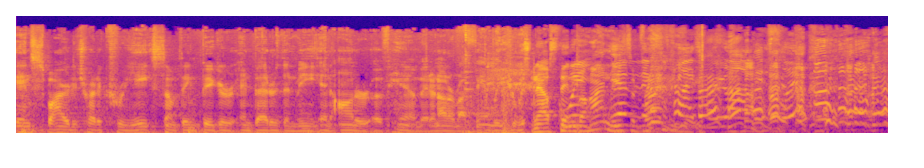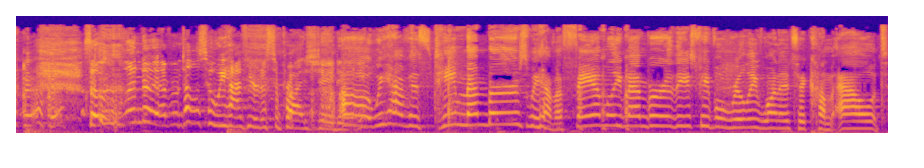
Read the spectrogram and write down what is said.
inspired to try to create something bigger and better than me in honor of him and in honor of my family who is now standing we, behind me. Yeah, surprise for you, obviously. so, Lynda, everyone tell us who we have here to surprise JD. Uh, we have his team members. We have a family member. These people really wanted to come out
